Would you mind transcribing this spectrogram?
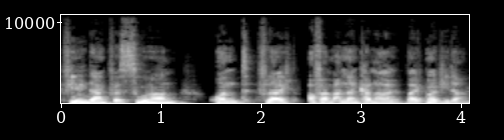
Vielen Dank fürs Zuhören und vielleicht auf einem anderen Kanal bald mal wieder.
